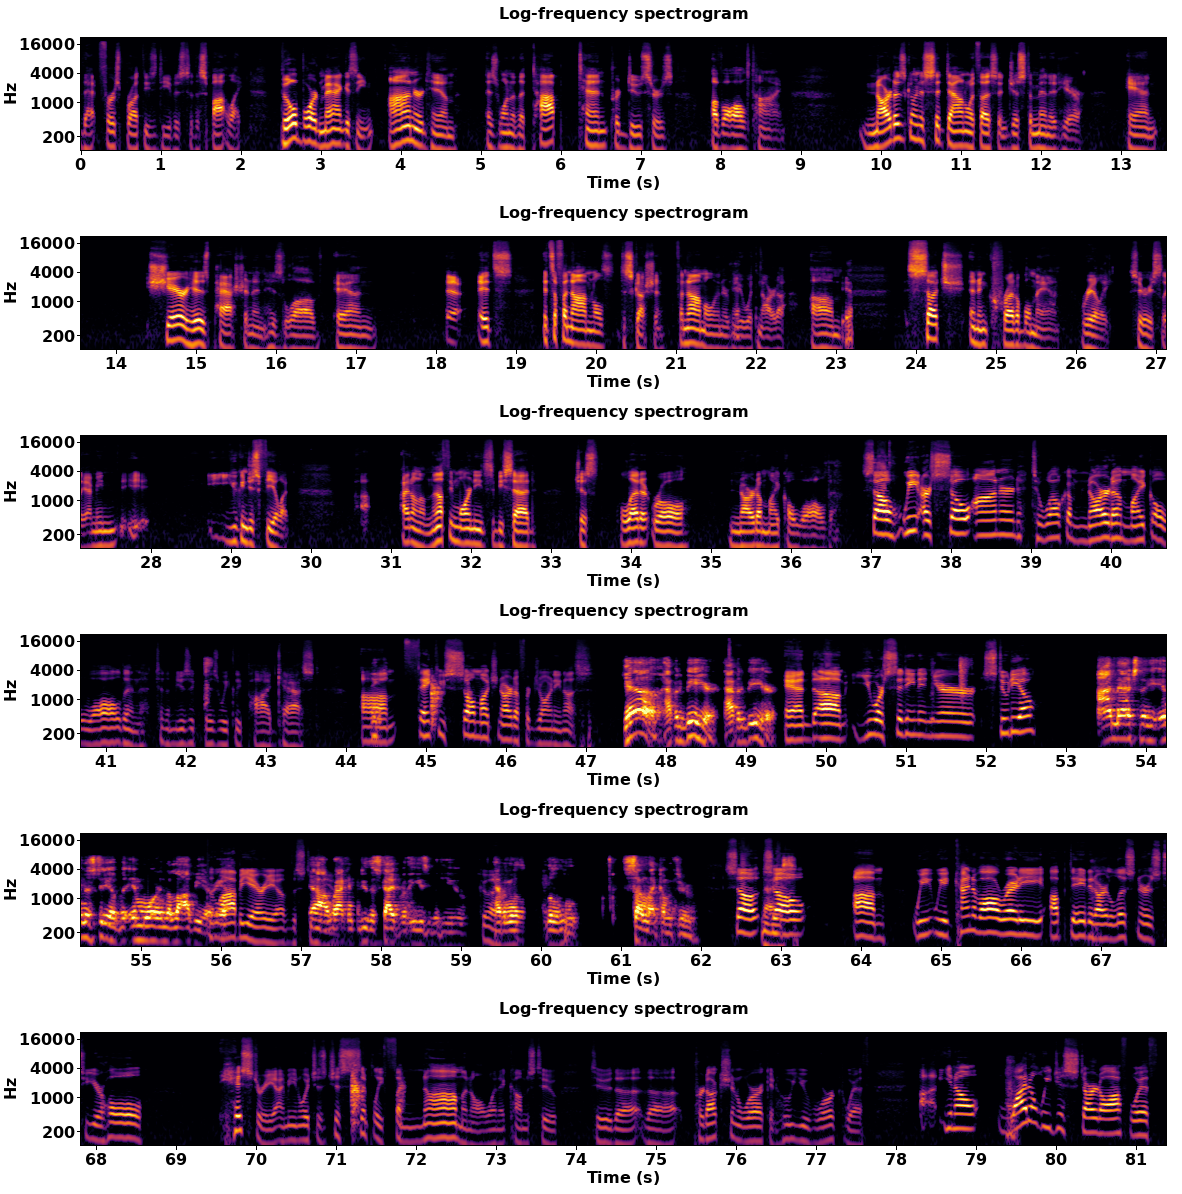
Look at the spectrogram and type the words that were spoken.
that first brought these divas to the spotlight. Billboard magazine honored him as one of the top 10 producers of all time. Narada's going to sit down with us in just a minute here and share his passion and his love and uh, it's it's a phenomenal discussion, phenomenal interview yeah. with Narada. Um, yeah. Such an incredible man, really. Seriously, I mean, it, you can just feel it. I don't know. Nothing more needs to be said. Just let it roll. Narada Michael Walden. So we are so honored to welcome Narada Michael Walden to the Music Biz Weekly podcast. Um, thank you so much, Narada, for joining us. Yeah, happy to be here. Happy to be here. And um, you are sitting in your studio. I'm actually in the studio, but in more in the lobby area. The lobby area of the studio. Yeah, where I can do the Skype really easy with you. Good. Having a little, little sunlight come through. So, nice. so, um, we we had kind of already updated our listeners to your whole history. I mean, which is just simply phenomenal when it comes to to the the production work and who you've worked with. Uh, you know, why don't we just start off with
